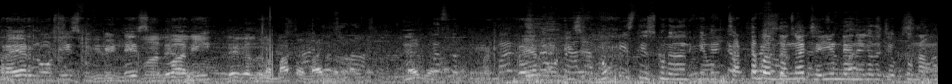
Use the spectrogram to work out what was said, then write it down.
prior notice fifteen days ఇవ్వాలి. ప్రయర్ నోటీస్ నోటీస్ తీసుకునేదానికి ఏమో చట్టబద్ధంగా చేయండి అనే కదా చెప్తున్నాము.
